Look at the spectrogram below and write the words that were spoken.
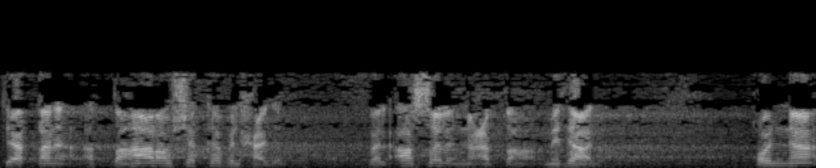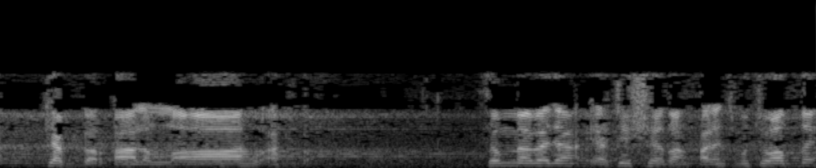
تيقن الطهارة وشك في الحدث. فالأصل أنه على الطهارة مثال. قلنا كبر قال الله أكبر. ثم بدأ يأتي الشيطان قال أنت متوضئ؟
